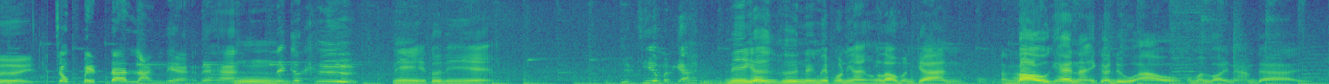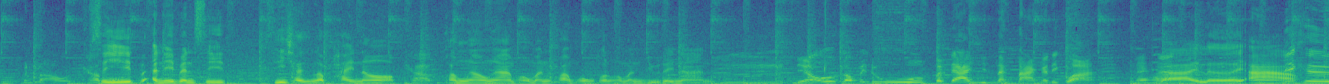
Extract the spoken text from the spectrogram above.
เลย เจ้าเป็ดด้านหลังเนี่ยนะฮะ อืม นั่นก็คือนี่ตัวนี้ หินเทียมเหมือนกัน นี่ก็คือหนึ่งในผลงานของเราเหมือนกัน ครับ เบาแค่ไหนก็ดูเอาเพราะมันลอยน้ำได้ มันเบาครับ สีอันนี้เป็นสีที่ใช้สำหรับภายนอก ครับ ความเงางามของมันความคงทนของมันอยู่ได้นาน อืมเดี๋ยวเราไปดูบรรดาหินต่างๆ กันดีกว่านะฮะได้เลยอ่านี่คือ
